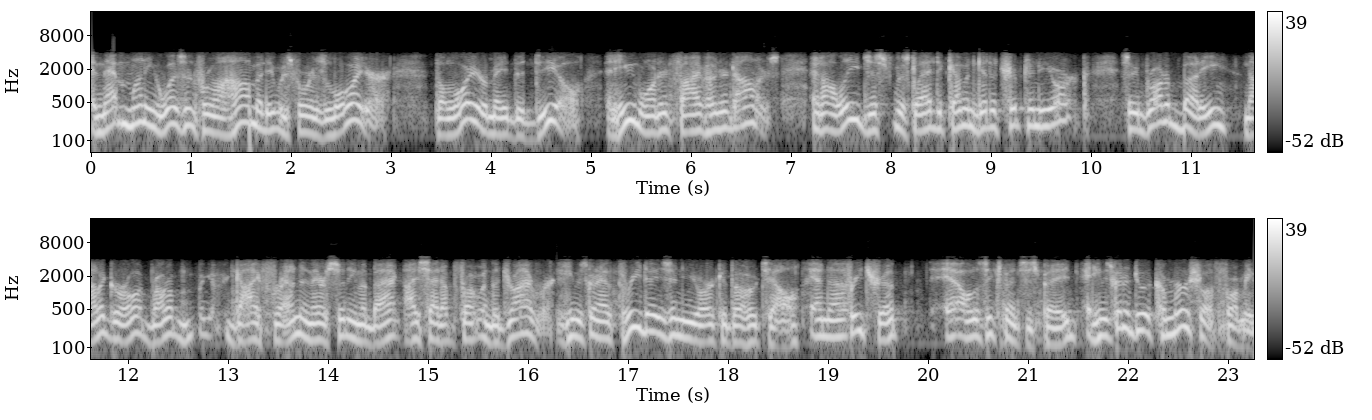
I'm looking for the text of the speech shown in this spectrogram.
and that money wasn't for Muhammad; it was for his lawyer the lawyer made the deal and he wanted $500 and ali just was glad to come and get a trip to new york. So he brought a buddy not a girl brought a guy friend and they were sitting in the back. I sat up front with the driver. He was going to have three days in new york at the hotel and a free trip all his expenses paid, and he was going to do a commercial for me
